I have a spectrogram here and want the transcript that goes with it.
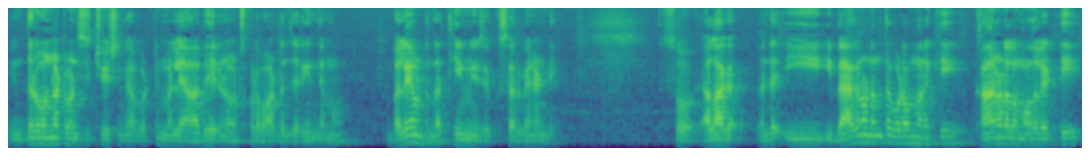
ఇద్దరు ఉన్నటువంటి సిచ్యువేషన్ కాబట్టి మళ్ళీ ఆ నోట్స్ కూడా వాడడం జరిగిందేమో. భలే ఉంటుంది ఆ థీమ్ మ్యూజిక్ ఒకసారి వినండి. సో అలాగ అంటే ఈ ఈ బ్యాక్గ్రౌండ్ అంతా కూడా మనకి కానడలో మొదలెట్టి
